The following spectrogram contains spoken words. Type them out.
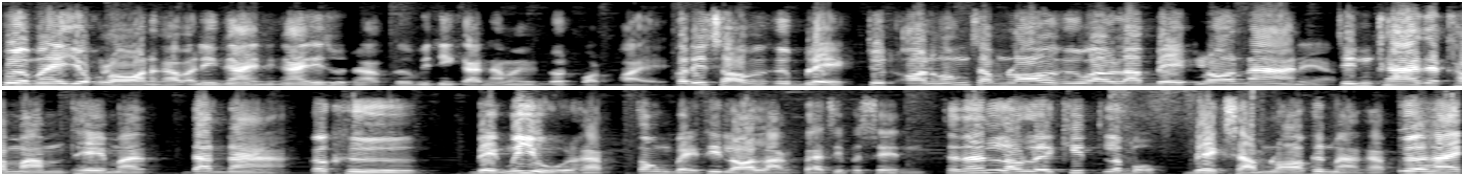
เพื่อไม่ให้ยกล้อนะครับ อันนี้ง่ายง่ายที่สุดนะครับคือวิธีการทำให้รถปลอดภัย ข้อที่ 2 ก็คือเบรก จุดอ่อนของสำล้อก็คือว่าเวลาเบรกล้อหน้าเนี่ยสินค้าจะขมำเทมาด้านหน้า ก็คือ เบรกไม่อยู่นะครับ ต้องเบรกที่ล้อหลัง 80%ฉะนั้นเราเลยคิดระบบเบรกสามล้อขึ้นมาครับ เพื่อให้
